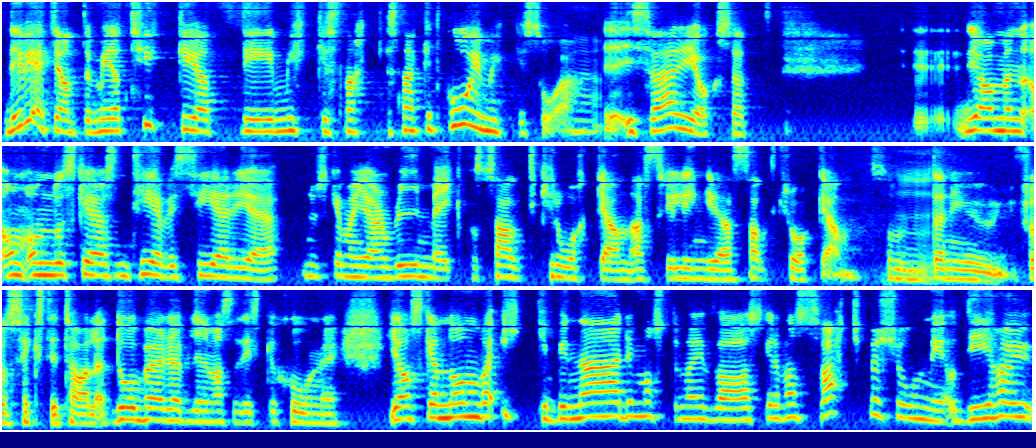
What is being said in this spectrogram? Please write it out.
Det vet jag inte, men jag tycker att det är mycket snack, snacket går ju mycket så ja. i Sverige också. att Ja, men om, om det ska göras en tv-serie, nu ska man göra en remake på Saltkråkan, Astrid Lindgrens Saltkråkan, som, mm. den är ju från 60-talet. Då börjar det bli en massa diskussioner. Ja, ska någon vara icke-binär? Det måste man ju vara. Ska det vara en svart person med? Och det har ju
